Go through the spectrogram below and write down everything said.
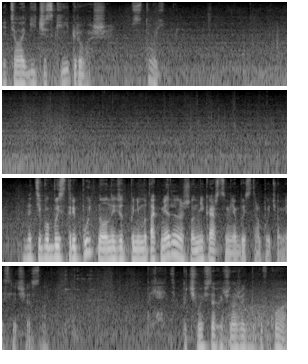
Эти логические игры ваши. Стой. Это типа быстрый путь, но он идет по нему так медленно, что он не кажется мне быстрым путем, если честно. Блять, почему я всегда хочу нажать буковку А?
